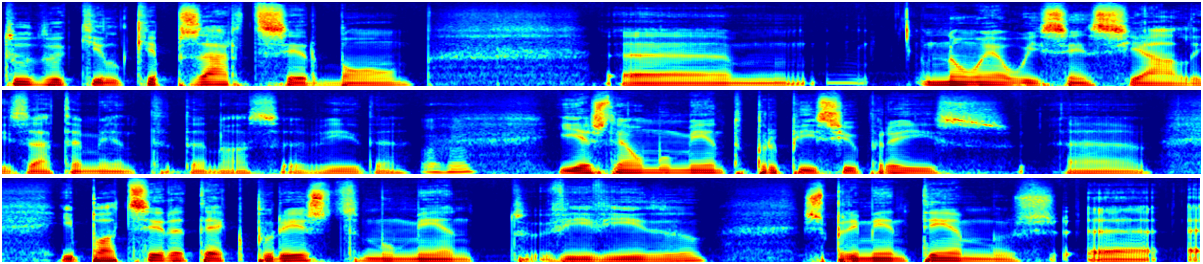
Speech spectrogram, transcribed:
tudo aquilo que, apesar de ser bom, uh, não é o essencial exatamente da nossa vida. Uhum. E este é um momento propício para isso. Uh, e pode ser até que por este momento vivido experimentemos uh,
